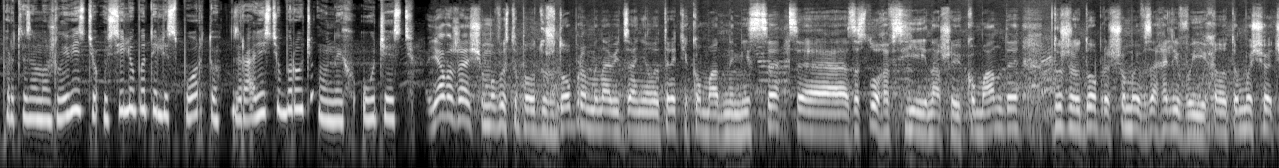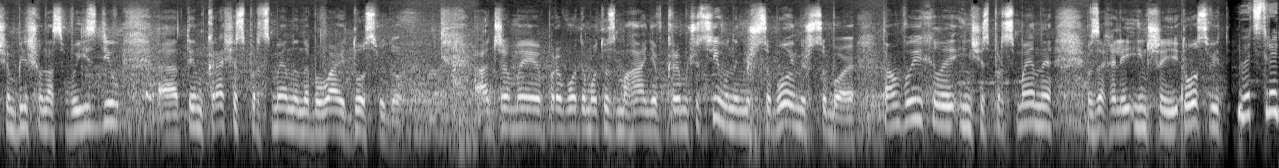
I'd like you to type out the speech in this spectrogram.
Проте за можливістю усі любителі спорту з радістю беруть у них участь. Я вважаю, що ми виступили дуже добре. Ми навіть зайняли третє командне місце. Це заслуга всієї нашої команди. Дуже добре, що ми взагалі виїхали, тому що чим більше у нас виїздів, е, тим краще спортсмени набувають досвіду. Адже ми проводимо тут змагання в Кремчуці. Вони між собою, між собою. Там виїхали інші спортсмени, взагалі інший досвід. 23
